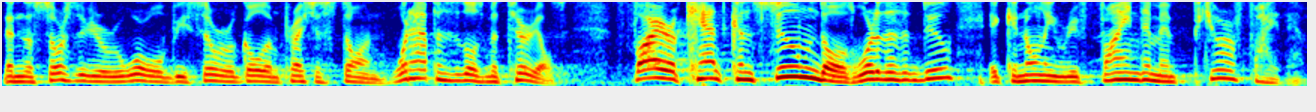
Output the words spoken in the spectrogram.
then the source of your reward will be silver, gold, and precious stone. What happens to those materials? Fire can't consume those. What does it do? It can only refine them and purify them.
